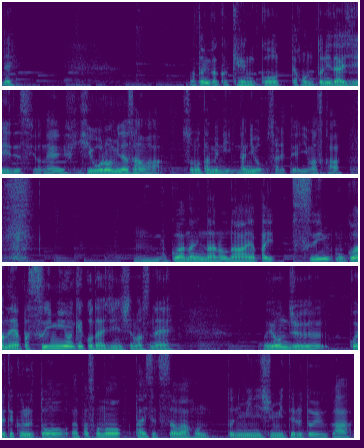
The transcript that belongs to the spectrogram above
ね。まあ、とにかく健康って本当に大事ですよね。日頃皆さんはそのために何をされていますか？うん、僕は何だろうな。やっぱ睡僕はねやっぱ睡眠は結構大事にしてますね。40超えてくるとやっぱその大切さは本当に身に染みてるというか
